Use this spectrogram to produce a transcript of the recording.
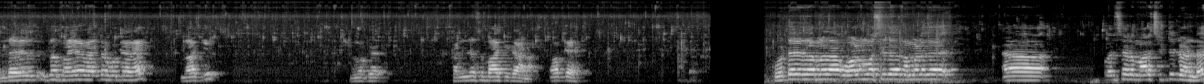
എന്തായാലും ഇത് ഫ്രൈ ആയിട്ട് കൂട്ടുകാരെ ബാക്കി നമുക്ക് കണ്ടിന്യൂസ് ബാക്കി കാണാം. ഓക്കെ. കൂട്ടുകാർ നമ്മൾ ഓൾമോസ്റ്റ് നമ്മളിത് ഒരു സൈഡ് മറിച്ചിട്ടിട്ടുണ്ട്.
